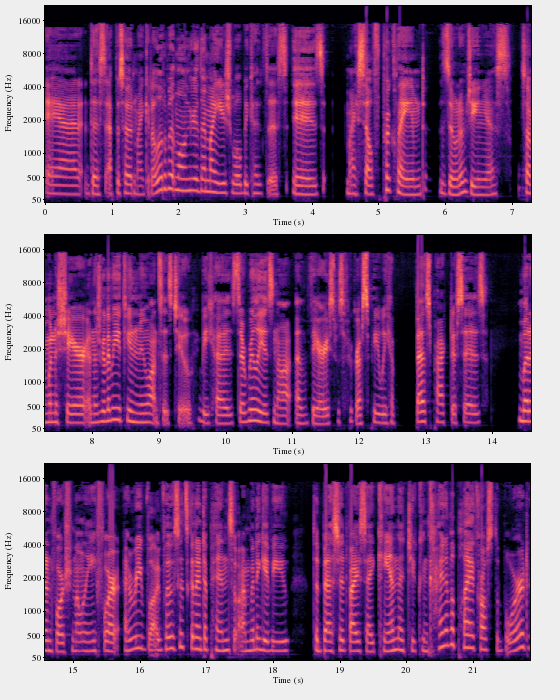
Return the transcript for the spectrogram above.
and this episode might get a little bit longer than my usual because this is my self proclaimed zone of genius. So I'm going to share, and there's going to be a few nuances too, because there really is not a very specific recipe. We have best practices, but unfortunately, for every blog post, it's going to depend. So I'm going to give you the best advice I can that you can kind of apply across the board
